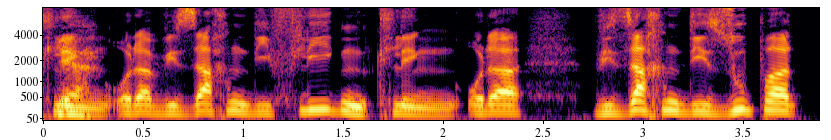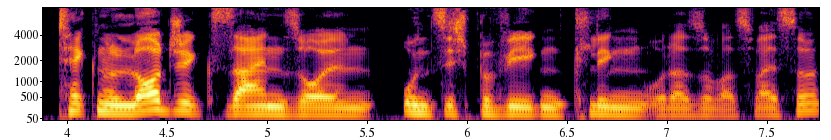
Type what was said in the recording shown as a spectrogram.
klingen Ja. oder wie Sachen, die fliegen klingen oder wie Sachen, die super technologic sein sollen und sich bewegen, klingen oder sowas, weißt du?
